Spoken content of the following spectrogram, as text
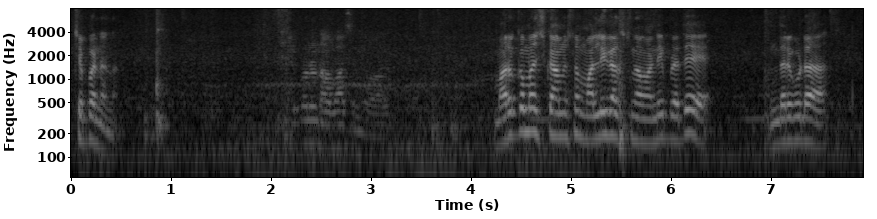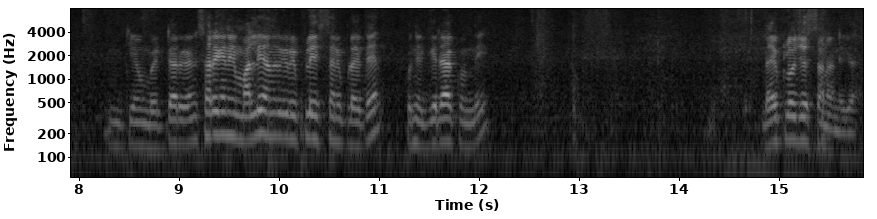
చెప్పండి అన్న. మరొక మంచి కాంబినేషన్ మళ్ళీ కలుసుకుందామండి. ఇప్పుడైతే అందరు కూడా ఇంకేం పెట్టారు కానీ సరే నేను మళ్ళీ అందరికి రిప్లై ఇస్తాను ఇప్పుడైతే. కొంచెం గిరాక్ ఉంది. లైవ్ క్లోజ్ చేస్తానండి ఇక.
